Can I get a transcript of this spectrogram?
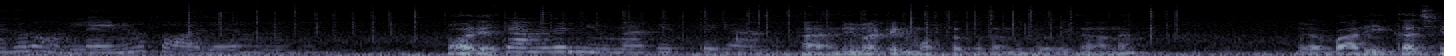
এখন অনলাইনেও পাওয়া যায় হয়। পাওয়া যায়? এটা আমাদের নিউ মার্কেট থেকে আনা। হ্যাঁ নিউ মার্কেট মশলার থেকে আনা। বাড়ির কাছে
